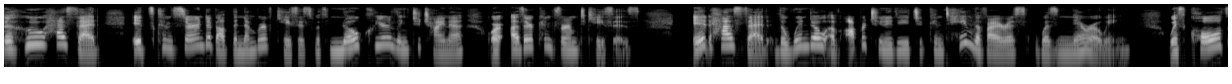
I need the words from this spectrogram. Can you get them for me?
The WHO has said it's concerned about the number of cases with no clear link to China or other confirmed cases. It has said the window of opportunity to contain the virus was narrowing. With colds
